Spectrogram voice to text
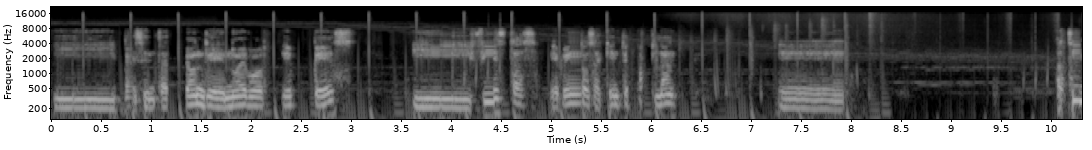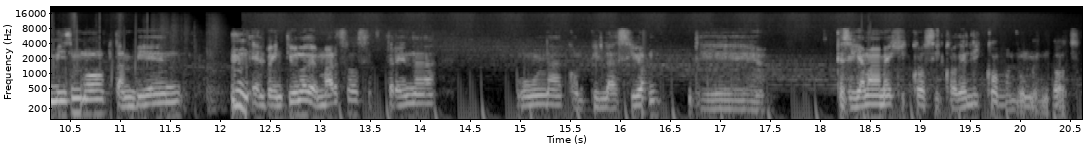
y presentación de nuevos EPs y fiestas, eventos aquí en Tepatlán. Eh, asimismo, también el 21 de marzo se estrena una compilación que se llama México Psicodélico Volumen 2.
